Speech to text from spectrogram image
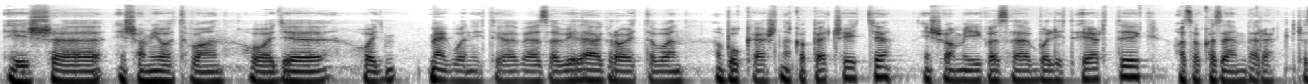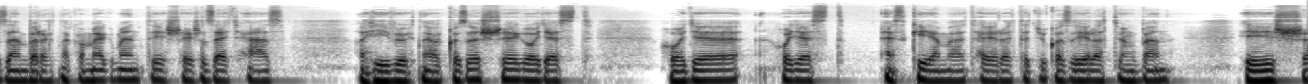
és, és ami ott van, hogy, hogy meg van ítélve ez a világ, rajta van a bukásnak a pecsétje, és ami igazából itt érték, azok az emberek, és az embereknek a megmentése, és az egyház, a hívőknek a közössége, hogy ezt, hogy, hogy ezt, ezt kiemelt helyre tegyük az életünkben, és,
